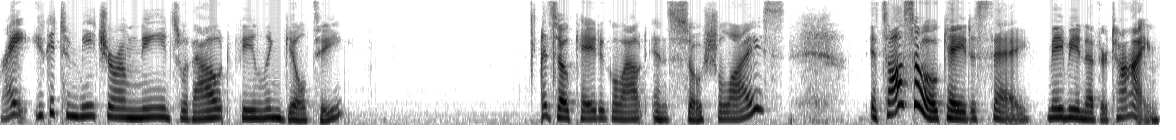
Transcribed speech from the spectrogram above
Right? You get to meet your own needs without feeling guilty. It's okay to go out and socialize. It's also okay to say, maybe another time,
